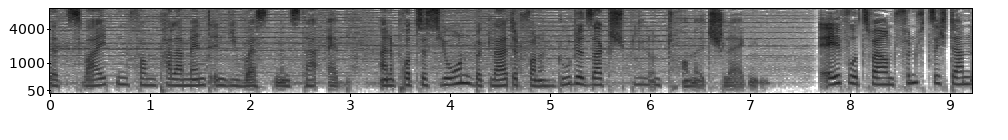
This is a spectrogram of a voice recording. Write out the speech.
II. vom Parlament in die Westminster Abbey. Eine Prozession begleitet von Dudelsackspiel und Trommelschlägen. 11.52 Uhr dann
